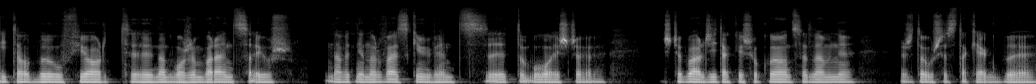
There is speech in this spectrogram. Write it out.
i to był fiord e, nad Morzem Barenca już, nawet nie norweskim, więc to było jeszcze, jeszcze bardziej takie szokujące dla mnie, że to już jest tak jakby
